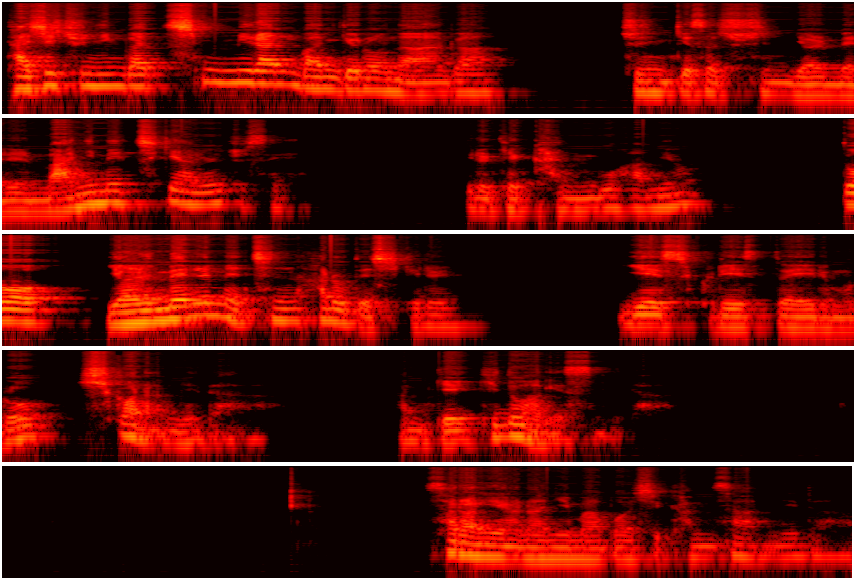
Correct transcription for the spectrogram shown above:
다시 주님과 친밀한 관계로 나아가 주님께서 주신 열매를 많이 맺히게 하여 주세요. 이렇게 간구하며 또 열매를 맺힌 하루 되시기를 예수 그리스도의 이름으로 축원합니다. 함께 기도하겠습니다. 사랑의 하나님 아버지 감사합니다.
